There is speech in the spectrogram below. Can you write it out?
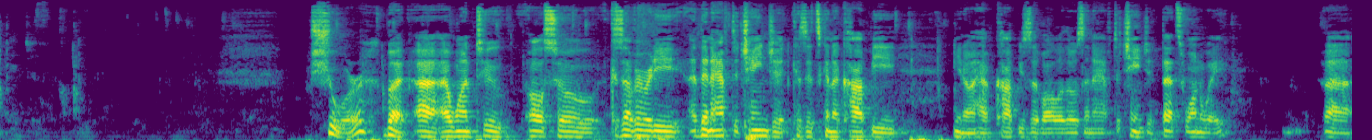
and it just copies. Sure, but uh, I want to also, because I've already, then I have to change it because it's going to copy, you know, I have copies of all of those and I have to change it. That's one way. Uh,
